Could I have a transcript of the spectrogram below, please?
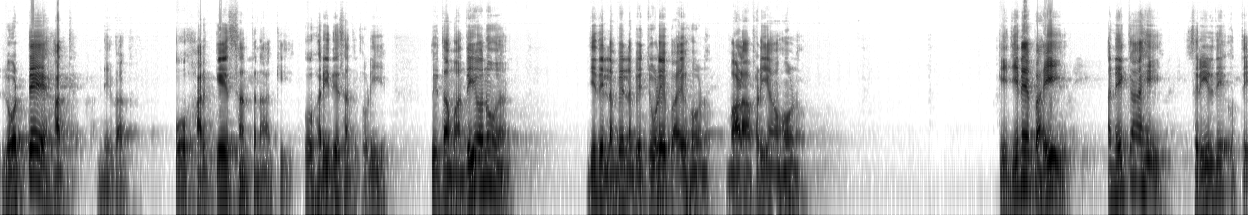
ਲੋਟੇ ਹੱਥ ਨਿਵਗ ਉਹ ਹਰ ਕੇ ਸੰਤ ਨਾ ਕੀ। ਉਹ ਹਰੀ ਦੇ ਸੰਤ ਥੋੜੀ ਹੈ ਤੁਸੀਂ ਤਾਂ ਮੰਨਦੇ ਹੋ ਉਹਨੂੰ ਜਿਹਦੇ ਲੰਬੇ ਲੰਬੇ ਚੋਲੇ ਪਾਏ ਹੋਣ, ਮਾਲਾਂ ਫੜੀਆਂ ਹੋਣ। ਕਿ ਜਿਨੇ ਭਾਈ ਅਨੇਕਾਂ ਹੀ ਸਰੀਰ ਦੇ ਉੱਤੇ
